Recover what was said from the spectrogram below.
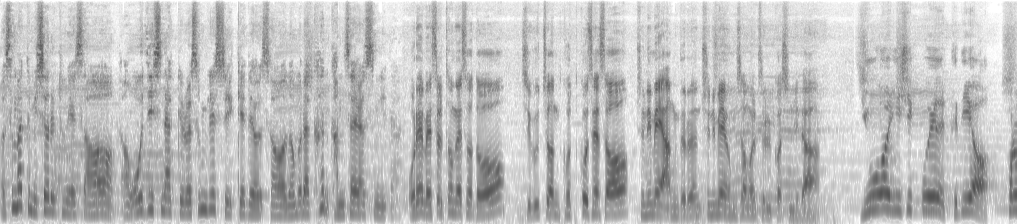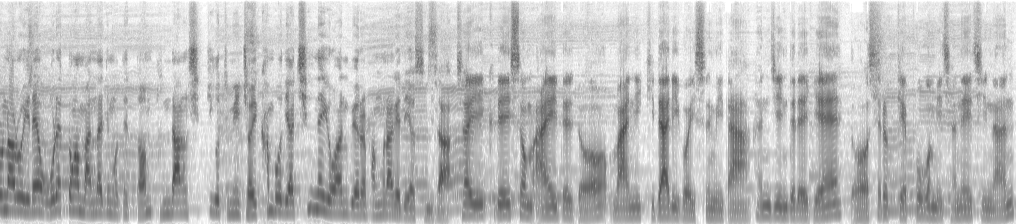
어, 스마트 미션을 통해서 어, 오지 신학교를 섬길 수 있게 되어서 너무나 큰 감사였습니다. 올해 메스를 통해서도 지구촌 곳곳에서 주님의 양들은 주님의 음성을 들을 것입니다. 6월 29일 드디어 코로나로 인해 오랫동안 만나지 못했던 분당 10기구 팀이 저희 캄보디아 침례 요한교회를 방문하게 되었습니다. 저희 그레이섬 아이들도 많이 기다리고 있습니다. 현지인들에게 또 새롭게 복음이 전해지는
